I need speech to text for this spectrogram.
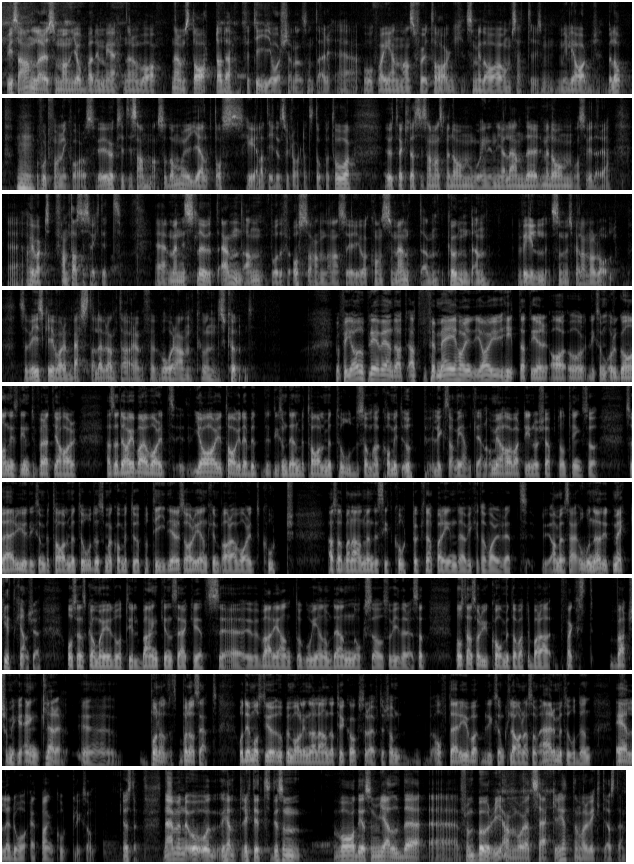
vissa handlare som man jobbade med när de, var, när de startade för tio år sedan och, sånt där, eh, och var enmansföretag som idag omsätter liksom miljardbelopp och fortfarande är kvar oss. Vi har ju vuxit tillsammans och de har ju hjälpt oss hela tiden såklart att stå på tå, utvecklas tillsammans med dem, gå in i nya länder med dem och så vidare. Eh, har ju varit fantastiskt viktigt. Eh, Men i slutändan, både för oss och handlarna, så är det ju vad konsumenten, kunden, vill som spelar någon roll. Så vi ska ju vara den bästa leverantören för våran kunds kund. Ja, För jag upplever ändå att, att för mig har jag, har ju hittat er liksom organiskt, inte för att jag har Alltså det har ju bara varit, jag har ju tagit det, liksom den betalmetod som har kommit upp liksom egentligen. Om jag har varit inne och köpt någonting så, så är det ju liksom betalmetoden som har kommit upp och tidigare så har det egentligen bara varit kort. Alltså att man använder sitt kort och knappar in det vilket har varit rätt ja, men så här, onödigt mäckigt kanske. Och sen ska man ju då till bankens säkerhetsvariant eh, och gå igenom den också och så vidare. Så att någonstans har det ju kommit av att det bara faktiskt varit så mycket enklare. Eh, på något, på något sätt. Och det måste ju uppenbarligen alla andra tycka också då, eftersom ofta är det ju liksom Klarna som är metoden. Eller då ett bankkort liksom. Just det. Nej men och, och helt riktigt. Det som var det som gällde eh, från början var ju att säkerheten var det viktigaste.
